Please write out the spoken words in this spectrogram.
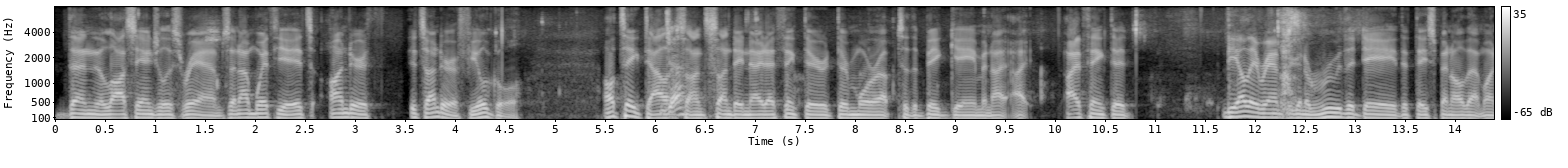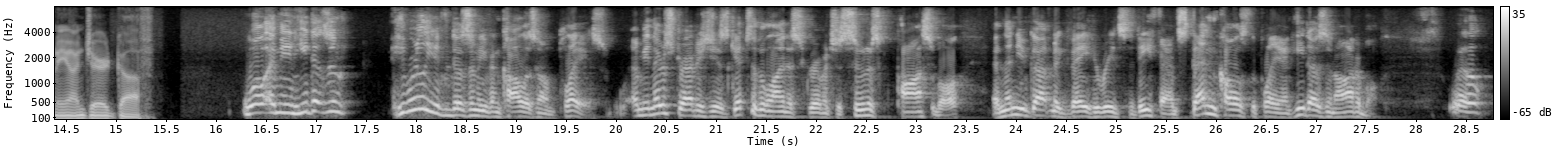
than the Los Angeles Rams. And I'm with you. It's under it's under a field goal. I'll take Dallas Yeah. on Sunday night. I think they're they're more up to the big game, and I I, I think that the LA Rams are going to rue the day that they spent all that money on Jared Goff. Well, I mean, he doesn't. He really even doesn't even call his own plays. I mean, their strategy is get to the line of scrimmage as soon as possible, and then you've got McVay who reads the defense, then calls the play, and he does an audible. Well,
